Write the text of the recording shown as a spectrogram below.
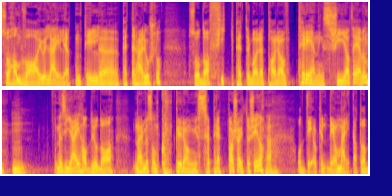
Så han var jo i leiligheten til eh, Petter her i Oslo. Så da fikk Petter bare et par av treningsskia til Even. Mens jeg hadde jo da nærmest sånn konkurransepreppa skøyteski. da. Og det å, kunne, det å merke at du har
